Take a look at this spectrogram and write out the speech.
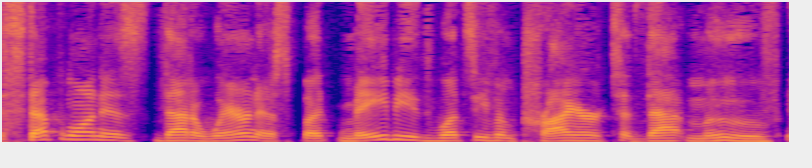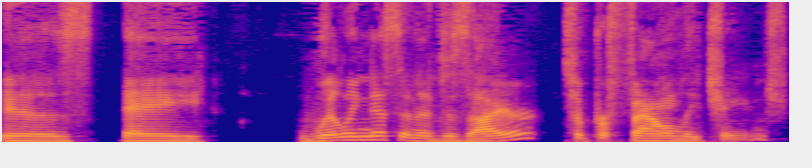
Step one is that awareness, but maybe what's even prior to that move is a willingness and a desire to profoundly change.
